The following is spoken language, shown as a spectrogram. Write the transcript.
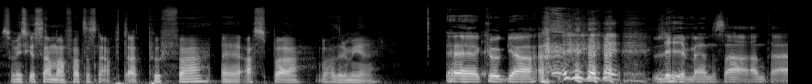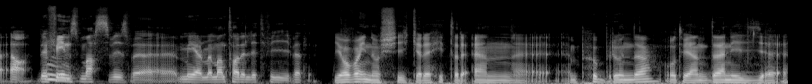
Så vi ska sammanfatta snabbt, att puffa, eh, aspa, vad hade du mer? Eh, kugga, limensa, antar jag. Ja, det Mm. finns massvis med mer, men man tar det lite för givet. Jag var inne och kikade, hittade en, eh, en pubrunda, återigen, där ni, eh,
